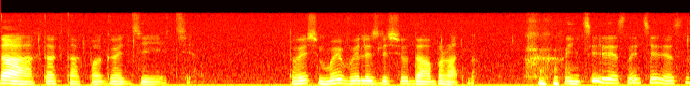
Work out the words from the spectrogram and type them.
Так, так, так, погодите. То есть мы вылезли сюда обратно. Интересно, интересно.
